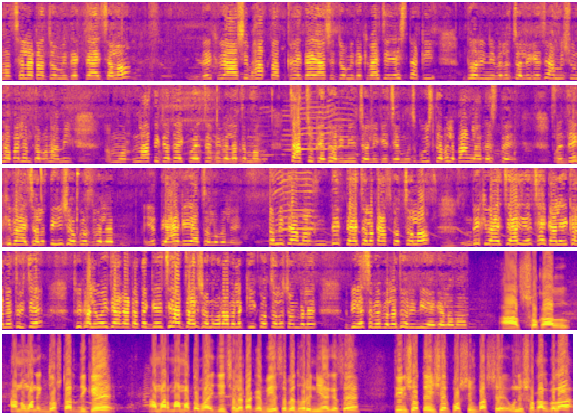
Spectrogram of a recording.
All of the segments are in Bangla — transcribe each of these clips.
আমার ছেলেটা জমি দেখতে আইছিল। দেখবে আসি ভাত টাত খাই দেয় আসি জমি দেখবে আইছে এস থাকি ধরে নি বেলে চলে গেছে? আমি শুনে পেলাম তখন আমি মোর নাতিটা যাই কয়েছে দি বেলে মোর চাচুকে ধরে নিয়ে চলে গেছে। মুঝ বুঝতে পেলে বাংলাদেশতে। ওই দেখিবে আইছিল তিনশো গোছ বেলে এতে আগে আচলো বেলে। জমিতে আমার দেখতে আইছিল কাজ করছিল। দেখিবে আইছে ছাইকালে এখানে তুইছে তুই খালি ওই জায়গাটাতে গেছে আর যাই শোন ওরা বেলে কি করছিল শোন বেলে বিএসএফ বেলে ধরে নিয়ে গেল আমার। আজ সকাল আনুমানিক দশটার দিকে আমার মামাতো ভাই যে ছেলেটাকে বিএসএফে ধরে নিয়ে গেছে, তিনশো তেইশের পশ্চিম পাশে উনি সকালবেলা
